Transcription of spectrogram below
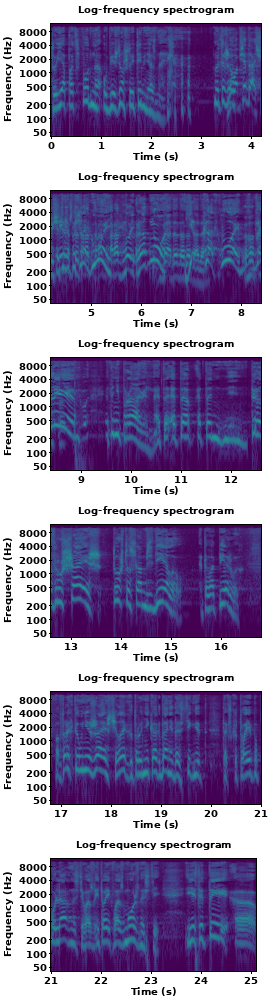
то я подспудно убежден, что и ты меня знаешь. Ну, это же, ну вообще, да, ощущение, это что это ой, родной. Родной. Да, да, да, я, да, да. Как? Ой, вот блин. Это. это неправильно. Это, это, это, ты разрушаешь то, что сам сделал. Это во-первых. Во-вторых, ты унижаешь человека, который никогда не достигнет, так сказать, твоей популярности и твоих возможностей. И если ты э,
